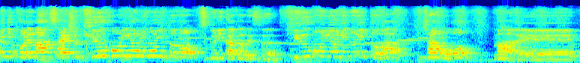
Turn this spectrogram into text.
みにこれは最初9本寄りの糸の作り方です。9本寄りの糸はチャンをまあえ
